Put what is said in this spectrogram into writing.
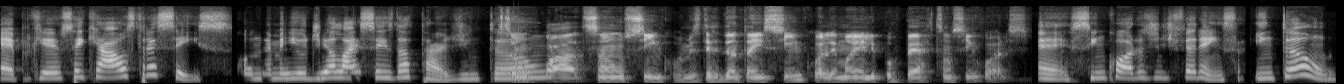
É, porque eu sei que a Áustria é seis. Quando é meio-dia, lá é seis da tarde. Então. São quatro, são cinco. Amsterdã tá em cinco, Alemanha ali por perto são cinco horas. É, cinco horas de diferença. Então,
